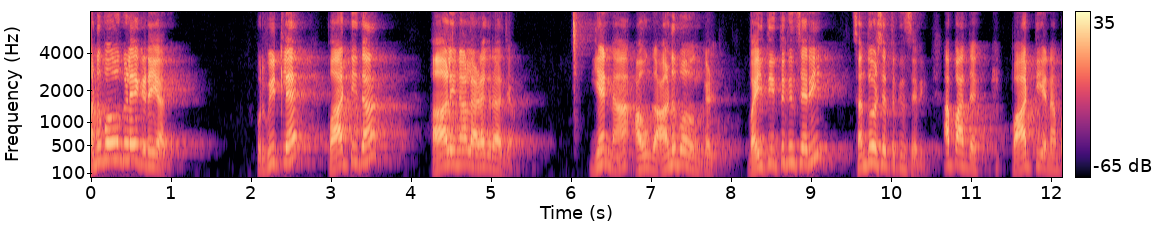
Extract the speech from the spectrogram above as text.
அனுபவங்களே கிடையாது. ஒரு வீட்டில் பாட்டி தான் ஆளினால் அழகுராஜா ஏன்னா அவங்க அனுபவங்கள் வைத்தியத்துக்கும் சரி சந்தோஷத்துக்கும் சரி. அப்போ அந்த பாட்டியை நம்ம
